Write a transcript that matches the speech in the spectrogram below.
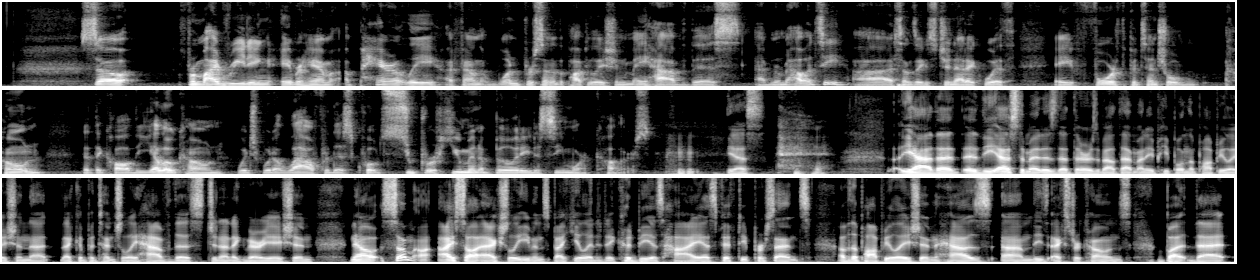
So, from my reading, Abraham, apparently I found that 1% of the population may have this abnormality. Uh, sounds like it's genetic with a fourth potential cone that they call the yellow cone, which would allow for this, quote, superhuman ability to see more colors. yes. yeah, the the estimate is that there's about that many people in the population that that could potentially have this genetic variation. Now, some I saw actually even speculated it could be as high as 50% of the population has um, these extra cones, but that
